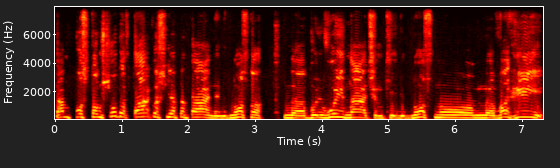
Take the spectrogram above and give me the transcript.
там по Стомшодах також є питання відносно бойової начинки, відносно ваги.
